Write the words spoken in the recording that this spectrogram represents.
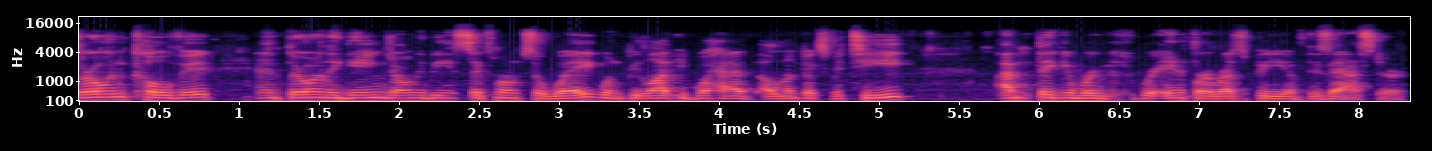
Throw in COVID and throw in the games are only being six months away when a lot of people have Olympics fatigue. I'm thinking we're we're in for a recipe of disaster.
